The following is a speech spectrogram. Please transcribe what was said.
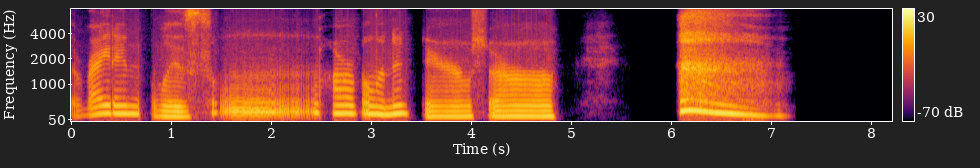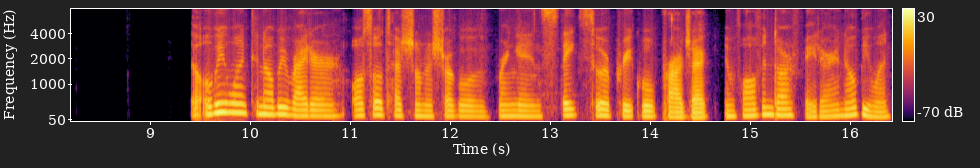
the writing was so horrible in it damn show. The Obi-Wan Kenobi writer also touched on the struggle of bringing stakes to a prequel project involving Darth Vader and Obi-Wan,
